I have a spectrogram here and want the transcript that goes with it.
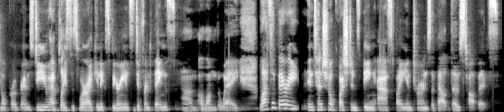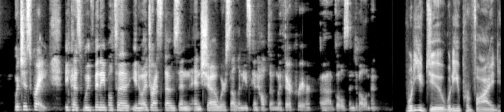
rotational programs? Do you have places where I can experience different things um, along the way? Lots of very intentional questions being asked by interns about those topics which is great because we've been able to, you know, address those and, and show where Celanese can help them with their career uh, goals and development. What do you do? What do you provide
